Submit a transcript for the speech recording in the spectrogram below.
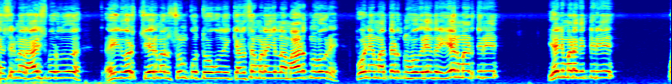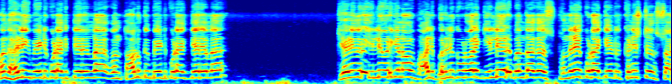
ಹೆಸರು ಮೇಲೆ ಹಾರಿಸಿ ಐದು ವರ್ಷ ಚೇರ್ ಮೇಲೆ ಸುಮ್ ಕೂತು ಹೋಗೋದು, ಕೆಲಸ ಮಾಡೋಂಗಿಲ್ಲ, ಮಾಡತ್ನ ಹೋಗ್ರಿ. ಫೋನ್ಯಾಗ ಮಾತಾಡ್ತನ ಹೋಗ್ರಿ ಅಂದ್ರೆ ಏನು ಮಾಡ್ತೀರಿ? ಎಲ್ಲಿ ಮಾಡಕತ್ತೀರಿ? ಒಂದು ಹಳ್ಳಿಗೆ ಭೇಟಿ ಕೊಡಾಕತ್ತೀರಿಲ್ಲ, ಒಂದು ತಾಲೂಕಿಗೆ ಭೇಟಿ ಕೊಡಾಕತ್ತೀರಿಲ್ಲ? ಕೇಳಿದ್ರೆ ಇಲ್ಲಿವರೆಗೆ ನಾವು ಅಲ್ಲಿ ಬರ್ಲಿಕ್ಕೆ ಬಿಡುವರೆಗೆ ಇಲ್ಲಿವರೆಗೆ ಬಂದಾಗ ಸ್ಪಂದನೆ ಕೊಡಾಕೆ ಕನಿಷ್ಠ ಸ್ವಾ,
